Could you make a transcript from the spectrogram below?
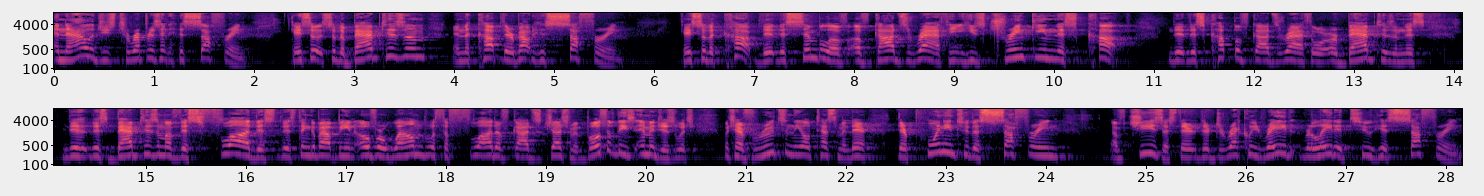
analogies to represent his suffering. Okay, so, so the baptism and the cup, they're about his suffering. Okay, so the cup, the, the symbol of, of God's wrath, he, he's drinking this cup, this cup of God's wrath, or, or baptism, this, this baptism of this flood, this, this thing about being overwhelmed with the flood of God's judgment. Both of these images, which, which have roots in the Old Testament, they're, they're pointing to the suffering of Jesus. They're, they're directly related to his suffering.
